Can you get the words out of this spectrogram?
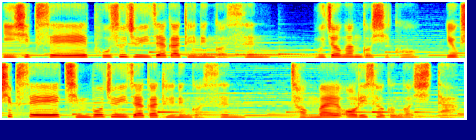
20세에 보수주의자가 되는 것은 무정한 것이고 60세에 진보주의자가 되는 것은 정말 어리석은 것이다.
